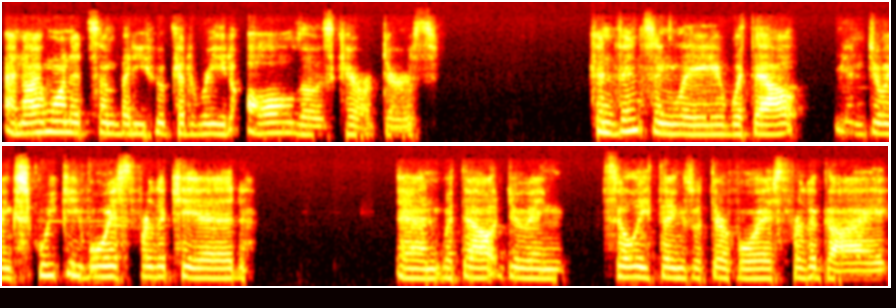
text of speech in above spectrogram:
And I wanted somebody who could read all those characters convincingly without doing squeaky voice for the kid and without doing silly things with their voice for the guy.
